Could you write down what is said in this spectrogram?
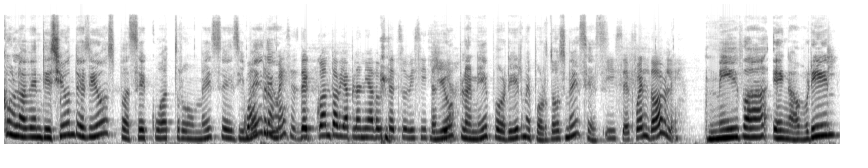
con la bendición de Dios, pasé cuatro meses y medio. ¿Cuatro meses? ¿De cuánto había planeado usted su visita? Yo planeé por irme por dos meses. Y se fue el doble. Me iba en abril,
